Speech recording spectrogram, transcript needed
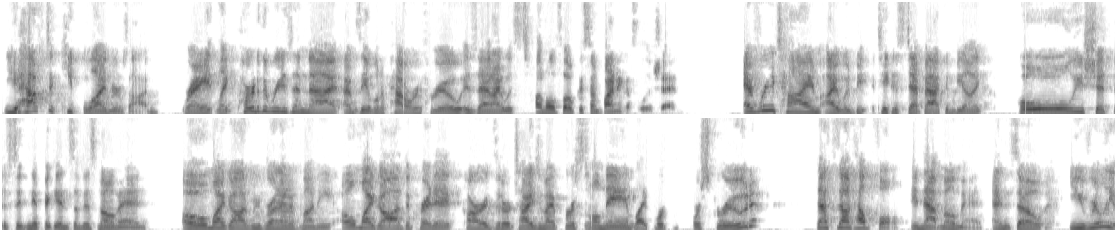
You have to keep blinders on, right? Like part of the reason that I was able to power through is that I was tunnel focused on finding a solution. Every time I would be, take a step back and be like, holy shit, the significance of this moment. Oh my God, we've run out of money. Oh my God, the credit cards that are tied to my personal name, like we're, we're screwed that's not helpful in that moment. And so you really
